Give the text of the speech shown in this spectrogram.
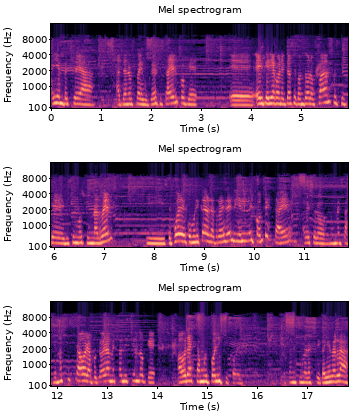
Ahí empecé a, tener Facebook. Gracias a él porque eh, él quería conectarse con todos los fans. Así que hicimos una red y se puede comunicar a través de él y él, contesta, ¿eh? A veces los, mensajes. No sé si ahora, porque ahora me están diciendo que ahora está muy político él. Me están diciendo las chicas. Y es verdad,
